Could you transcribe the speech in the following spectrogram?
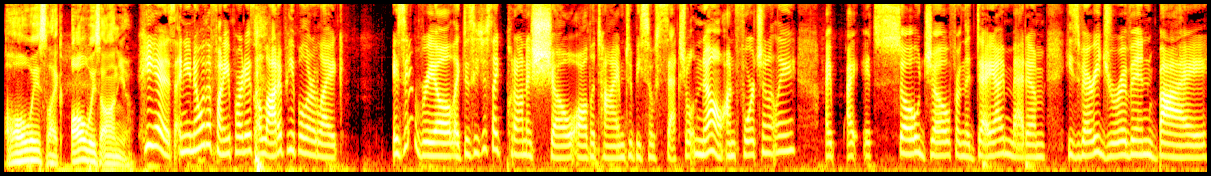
always like always on you? He is. And you know what the funny part is? A lot of people are like, is it real? Like, does he just like put on a show all the time to be so sexual? No, unfortunately, I, I it's so Joe from the day I met him. He's very driven by,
